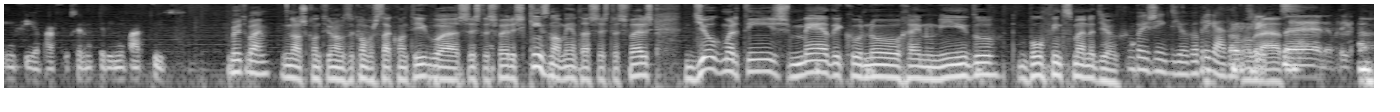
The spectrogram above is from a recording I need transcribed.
enfim, a parte de ser um bocadinho parte disso. Muito bem, nós continuamos a conversar contigo às sextas-feiras, quinzenalmente às sextas-feiras. Diogo Martins, médico no Reino Unido. Bom fim de semana, Diogo. Um beijinho, Diogo. Obrigada. Um abraço. Obrigado.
